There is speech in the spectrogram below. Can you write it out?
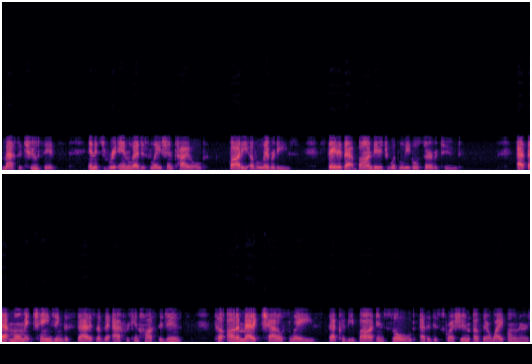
Massachusetts, in its written legislation titled Body of Liberties, stated that bondage was legal servitude. At that moment, changing the status of the African hostages to automatic chattel slaves that could be bought and sold at the discretion of their white owners.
